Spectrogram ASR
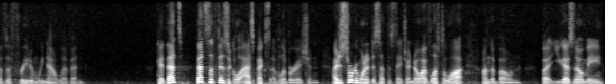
of the freedom we now live in. Okay, that's that's the physical aspects of liberation. I just sort of wanted to set the stage. I know I've left a lot on the bone, but you guys know me.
